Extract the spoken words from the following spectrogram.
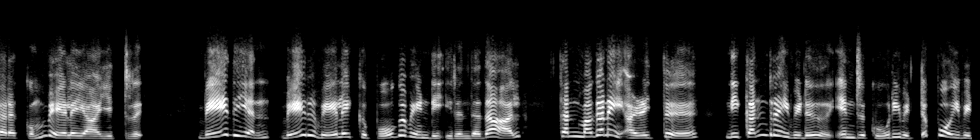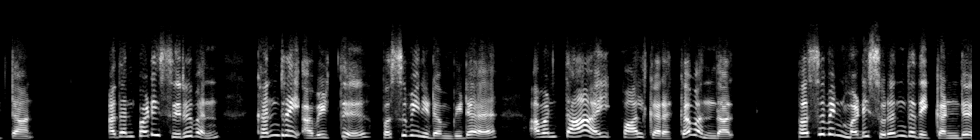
கறக்கும் வேலையாயிற்று. வேதியன் வேறு வேலைக்கு போக வேண்டி இருந்ததால் தன் மகனை அழைத்து நீ கன்றை விடு என்று கூறிவிட்டு போய்விட்டான். அதன்படி சிறுவன் கன்றை அவிழ்த்து பசுவினிடம் விட அவன் தாய் பால் கறக்க வந்தாள். பசுவின் மடி சுரந்ததைக் கண்டு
